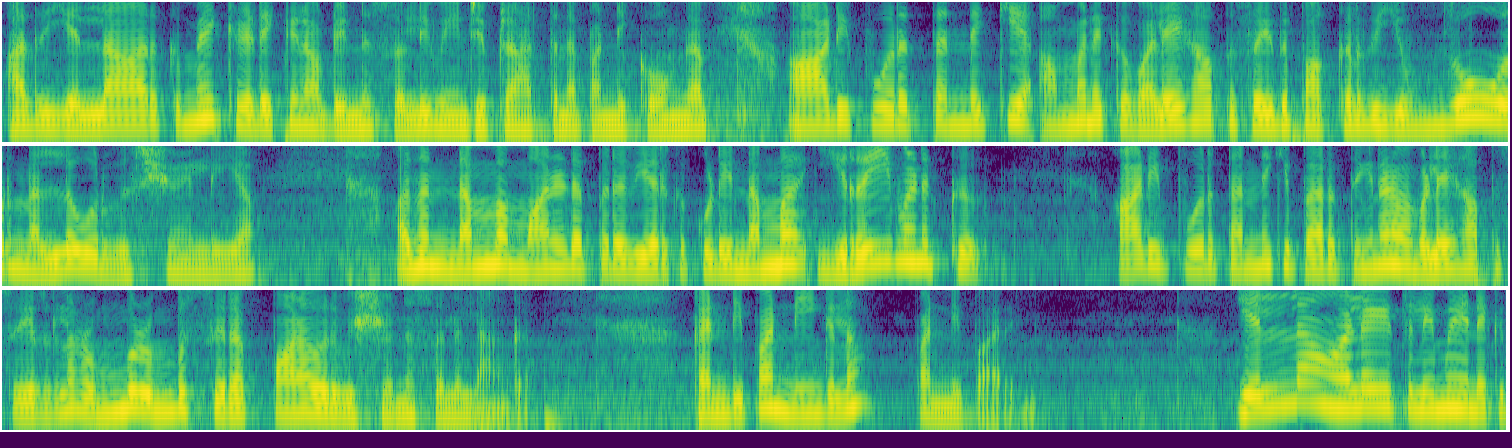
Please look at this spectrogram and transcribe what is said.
அது எல்லாருக்குமே கிடைக்கணும் அப்படின்னு சொல்லி வேண்டி பிரார்த்தனை பண்ணிக்கோங்க. ஆடிப்பூரத்தன்னைக்கு அம்மனுக்கு வளைகாப்பு செய்து பார்க்குறது எவ்வளோ ஒரு நல்ல ஒரு விஷயம் இல்லையா? அதுவும் நம்ம மானிட பிறவியாக இருக்கக்கூடிய நம்ம இறைவனுக்கு ஆடிப்பூரத்தன்னைக்கு பார்த்தீங்கன்னா நம்ம வளைகாப்பு செய்கிறதுலாம் ரொம்ப ரொம்ப சிறப்பான ஒரு விஷயம்னு சொல்லலாங்க. கண்டிப்பாக நீங்களும் பண்ணி பாருங்கள் எல்லா ஆலயத்துலேயுமே எனக்கு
